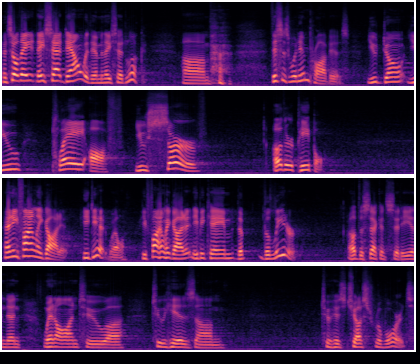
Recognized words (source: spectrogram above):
And so they, they sat down with him and they said, Look, um, this is what improv is. You don't, you play off, you serve other people. And he finally got it. He did, well, he finally got it and he became the, the leader of the second city and then went on to, uh, to, his, um, to his just rewards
